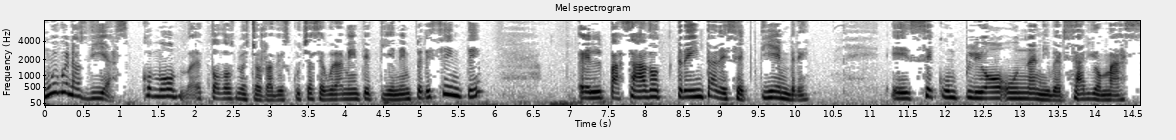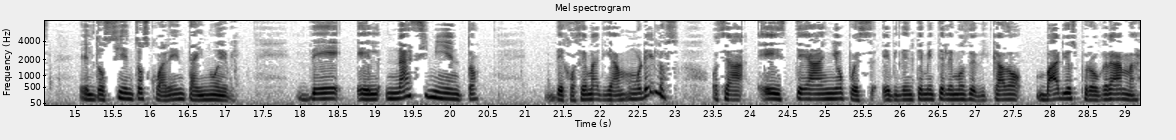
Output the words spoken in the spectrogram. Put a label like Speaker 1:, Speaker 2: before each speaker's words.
Speaker 1: Muy buenos días. Como eh, todos nuestros radioescuchas seguramente tienen presente, el pasado 30 de septiembre eh, se cumplió un aniversario más, el 249, de el nacimiento de José María Morelos. O sea, este año, pues evidentemente le hemos dedicado varios programas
